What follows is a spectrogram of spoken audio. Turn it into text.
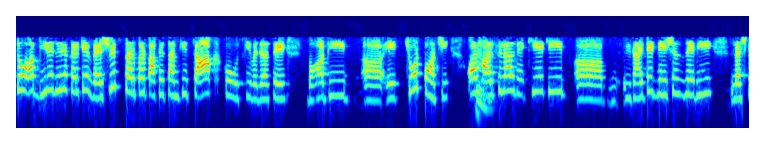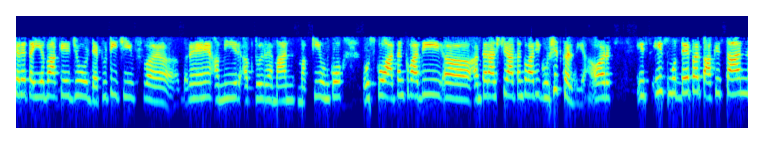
तो अब धीरे धीरे करके वैश्विक स्तर पर पाकिस्तान की साख को उसकी वजह से बहुत ही एक चोट पहुँची। और हम्म। हाल फ़िलहाल देखिए कि यूनाइटेड नेशंस ने भी लश्कर तैयबा के जो डेप्यूटी चीफ रहे हैं अमीर अब्दुल रहमान मक्की उनको उसको आतंकवादी अंतर्राष्ट्रीय आतंकवादी घोषित कर दिया। और इस इस मुद्दे पर पाकिस्तान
